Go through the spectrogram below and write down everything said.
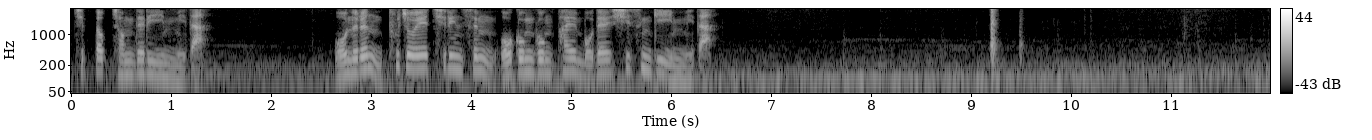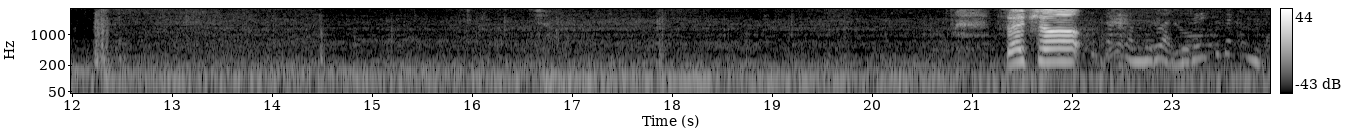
집덕 정대리입니다. 오늘은 푸조의 7인승 5008 모델 시승기입니다. 쏘십시오. 추천 경로로 안내를 시작합니다.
